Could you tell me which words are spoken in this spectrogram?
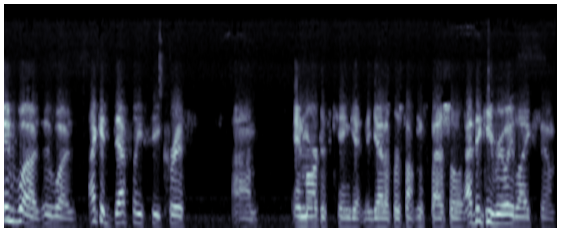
It was. It was. I could definitely see Chris um, and Marcus King getting together for something special. I think he really likes him.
